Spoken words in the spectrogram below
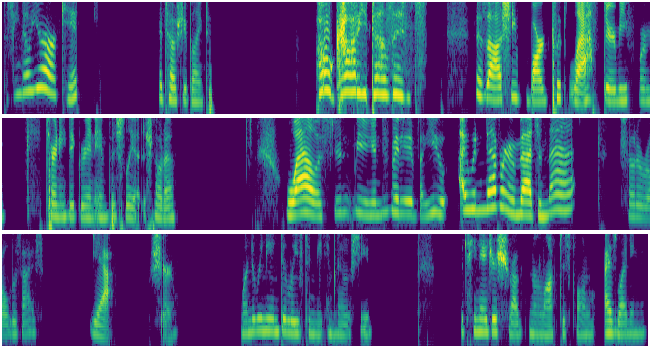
Does he know you're our kid? Hitoshi blinked. Oh god, he doesn't! Hizashi ah, barked with laughter before turning to grin impishly at Shota. Wow, a student being intimidated by you. I would never imagine that. Shota rolled his eyes. Yeah, sure. When do we need to leave to meet Hitoshi? The teenager shrugged and unlocked his phone, eyes widening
